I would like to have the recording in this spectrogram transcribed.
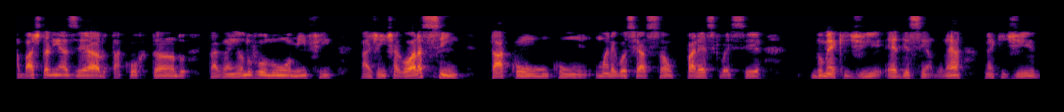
abaixo da linha zero, está cortando, está ganhando volume, enfim. A gente agora sim está com, com uma negociação que parece que vai ser do MACD é, descendo, né? MACD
